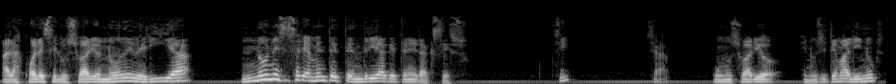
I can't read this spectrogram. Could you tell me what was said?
a las cuales el usuario no debería, no necesariamente tendría que tener acceso. ¿Sí? O sea, un usuario en un sistema Linux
